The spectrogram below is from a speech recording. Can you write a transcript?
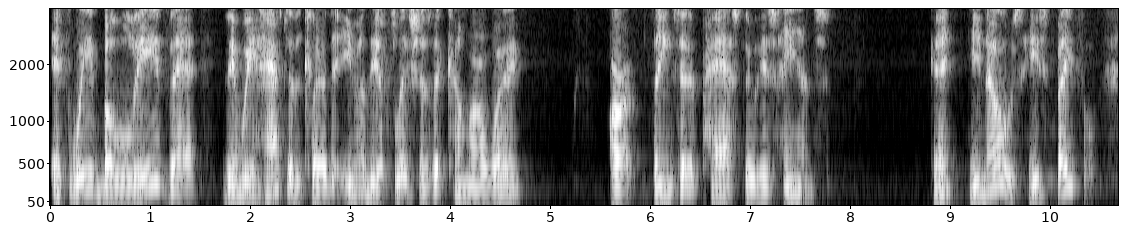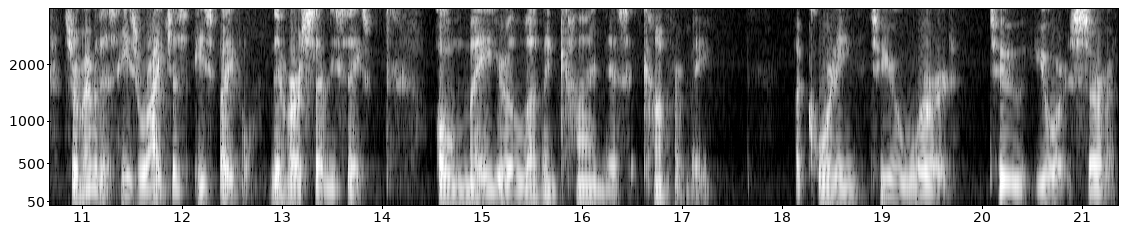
if we believe that, then we have to declare that even the afflictions that come our way are things that have passed through his hands. Okay? He knows. He's faithful. So remember this He's righteous, He's faithful. Then verse 76 Oh, may your loving kindness comfort me according to your word to your servant.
